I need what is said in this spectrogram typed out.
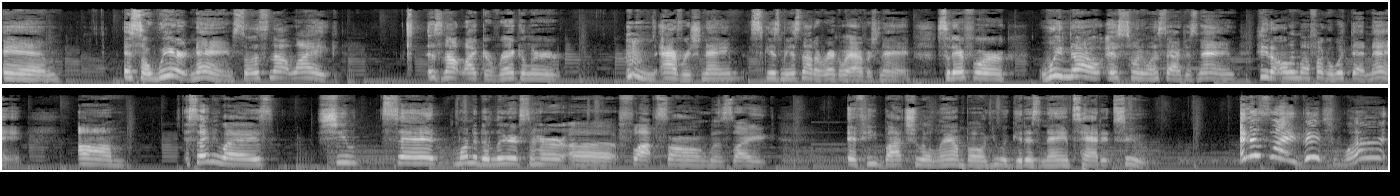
And it's a weird name, so it's not like it's not like a regular average name. Excuse me, it's not a regular average name. So therefore, we know it's 21 Savage's name. He the only motherfucker with that name. Um so anyways, she said one of the lyrics in her uh flop song was like if he bought you a Lambo, you would get his name tatted too. And it's like, bitch, what?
